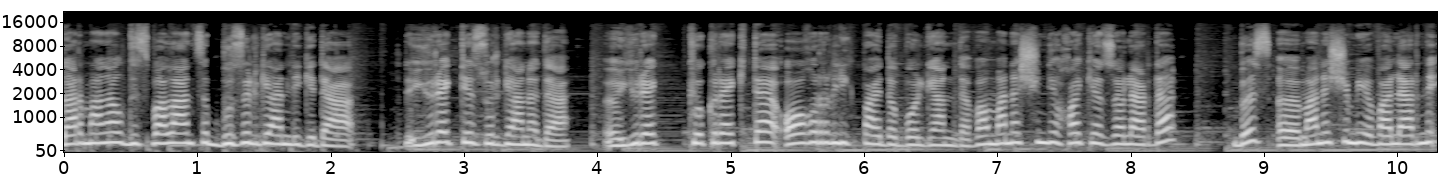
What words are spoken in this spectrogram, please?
gormonal disbalansi buzilganligida yurak tez urganida Э, yurak ko'krakda og'irlik paydo bo'lganda va mana shunday hokazolarda biz e, mana shu mevalarni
